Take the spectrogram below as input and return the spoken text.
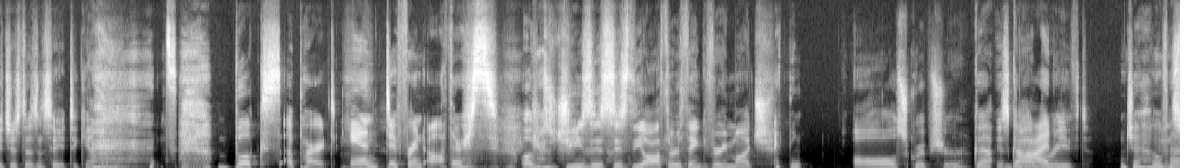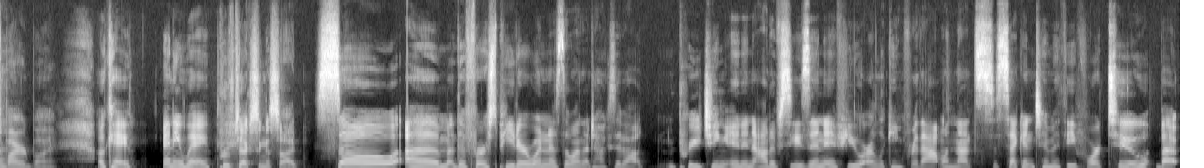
It just doesn't say it together. Books apart and different authors. oh, Jesus is the author. Thank you very much. I think All scripture Go- is God? Breathed Jehovah. inspired by. Okay. Anyway, Proof texting aside. So um, the first Peter one is the one that talks about preaching in and out of season. If you are looking for that one, that's Second Timothy 4 2. But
